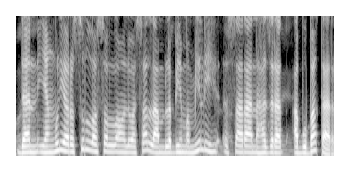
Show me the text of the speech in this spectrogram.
Dan yang mulia Rasulullah SAW lebih memilih saran Hazrat Abu Bakar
